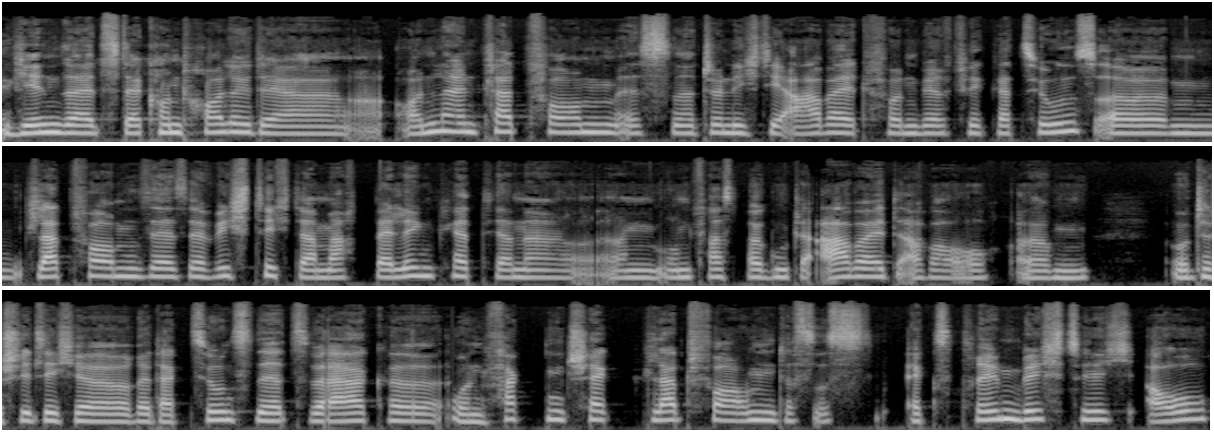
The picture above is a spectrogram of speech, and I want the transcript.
Jenseits der Kontrolle der Online-Plattformen ist natürlich die Arbeit von Verifikationsplattformen ähm, sehr, sehr wichtig. Da macht Bellingcat ja eine ähm, unfassbar gute Arbeit, aber auch ähm, unterschiedliche Redaktionsnetzwerke und Faktencheck-Plattformen. Das ist extrem wichtig, auch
